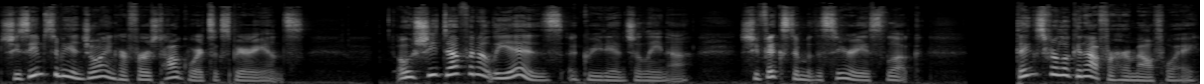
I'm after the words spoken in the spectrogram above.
She seems to be enjoying her first Hogwarts experience. Oh, she definitely is, agreed Angelina. She fixed him with a serious look. Thanks for looking out for her, Malfoy.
